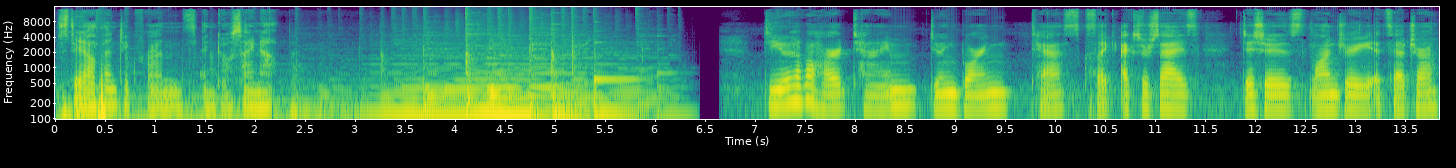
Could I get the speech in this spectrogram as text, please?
Stay authentic, friends, and go sign up. Do you have a hard time doing boring tasks like exercise, dishes, laundry, etc.?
